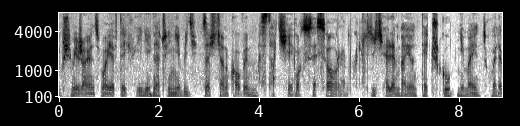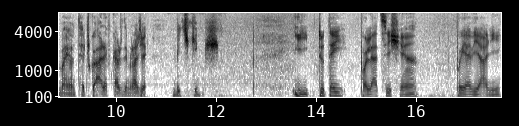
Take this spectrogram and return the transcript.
i przymierzając moje w tej chwili, znaczy nie być zaściankowym, a stać się posesorem, właścicielem mająteczku, nie majątku, ale mająteczku, ale w każdym razie być kimś. I tutaj Polacy się pojawiali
